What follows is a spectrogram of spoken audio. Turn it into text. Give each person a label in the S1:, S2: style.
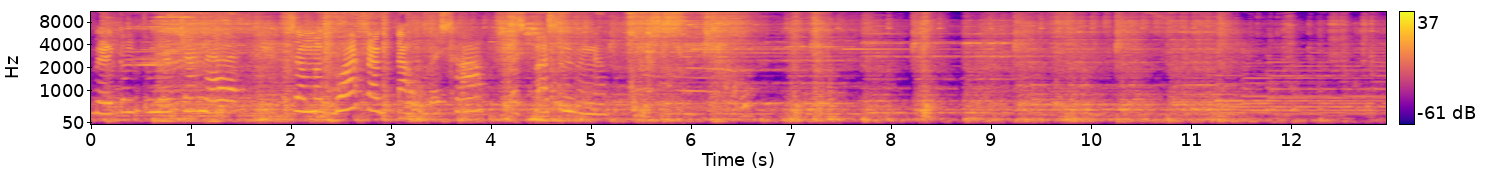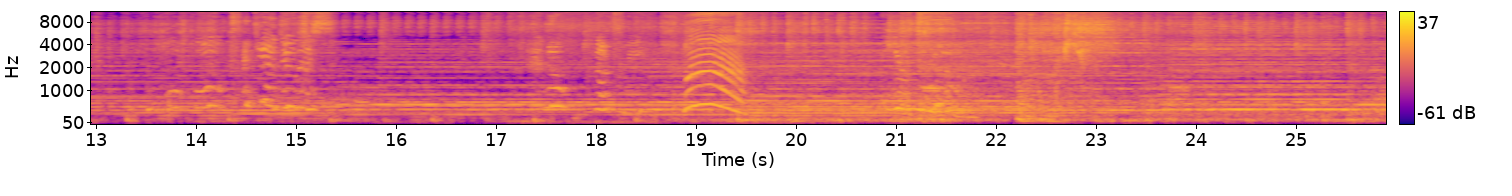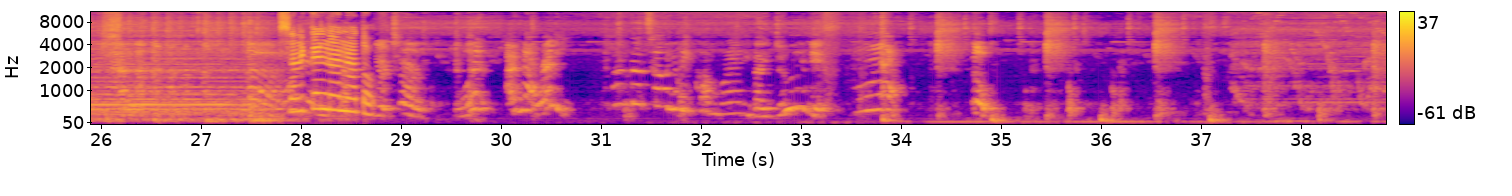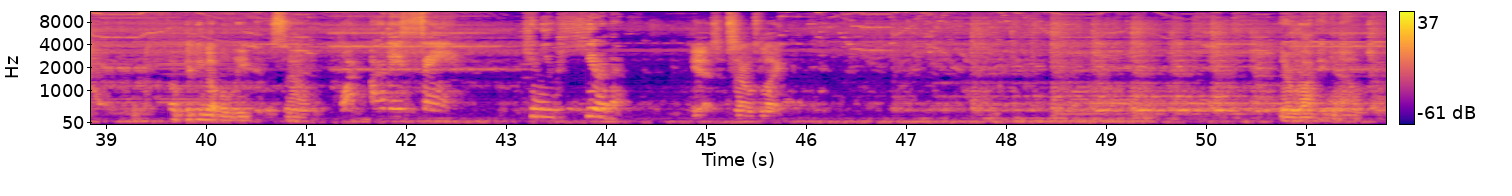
S1: guys! Welcome to my channel! Sa magbuhatag tao guys ha! Paspaso na na.
S2: I can't do this. No, not for me.
S1: Ma! Ayun. Sarkan na na to.
S2: Your turn. What? Become by doing it. Go.
S3: I'm picking up a leak in the sound.
S2: What are they saying? Can you hear them?
S3: Yes, it sounds like. They're rocking out.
